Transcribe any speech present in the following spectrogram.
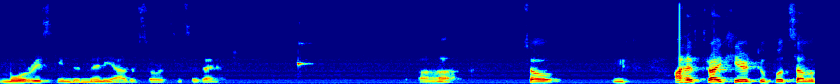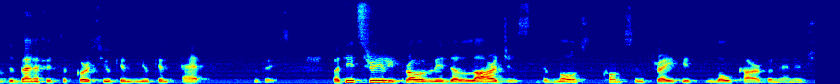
more risky than many other sources of energy. Uh, so if I have tried here to put some of the benefits, of course you can, you can add to this. But it's really probably the largest, the most concentrated low carbon energy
